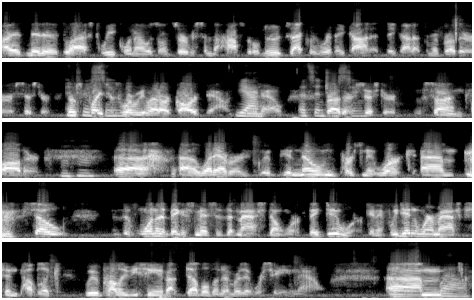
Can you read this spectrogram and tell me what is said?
I admitted last week when I was on service in the hospital knew exactly where they got it. They got it from a brother or a sister. Those places where we let our guard down, Yeah. you know, That's brother, interesting. sister, son, father, hmm uh, uh, whatever, a known person at work. Um, so one of the biggest myths is that masks don't work. They do work, and if we didn't wear masks in public, we would probably be seeing about double the number that we're seeing now. Um, Wow.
